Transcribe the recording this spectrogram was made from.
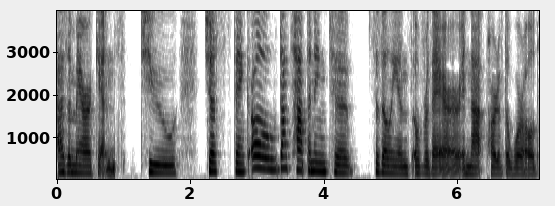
as Americans to just think, "Oh, that's happening to civilians over there in that part of the world,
